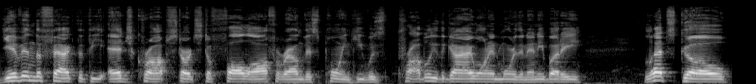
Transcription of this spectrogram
Given the fact that the edge crop starts to fall off around this point, he was probably the guy I wanted more than anybody. Let's go.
